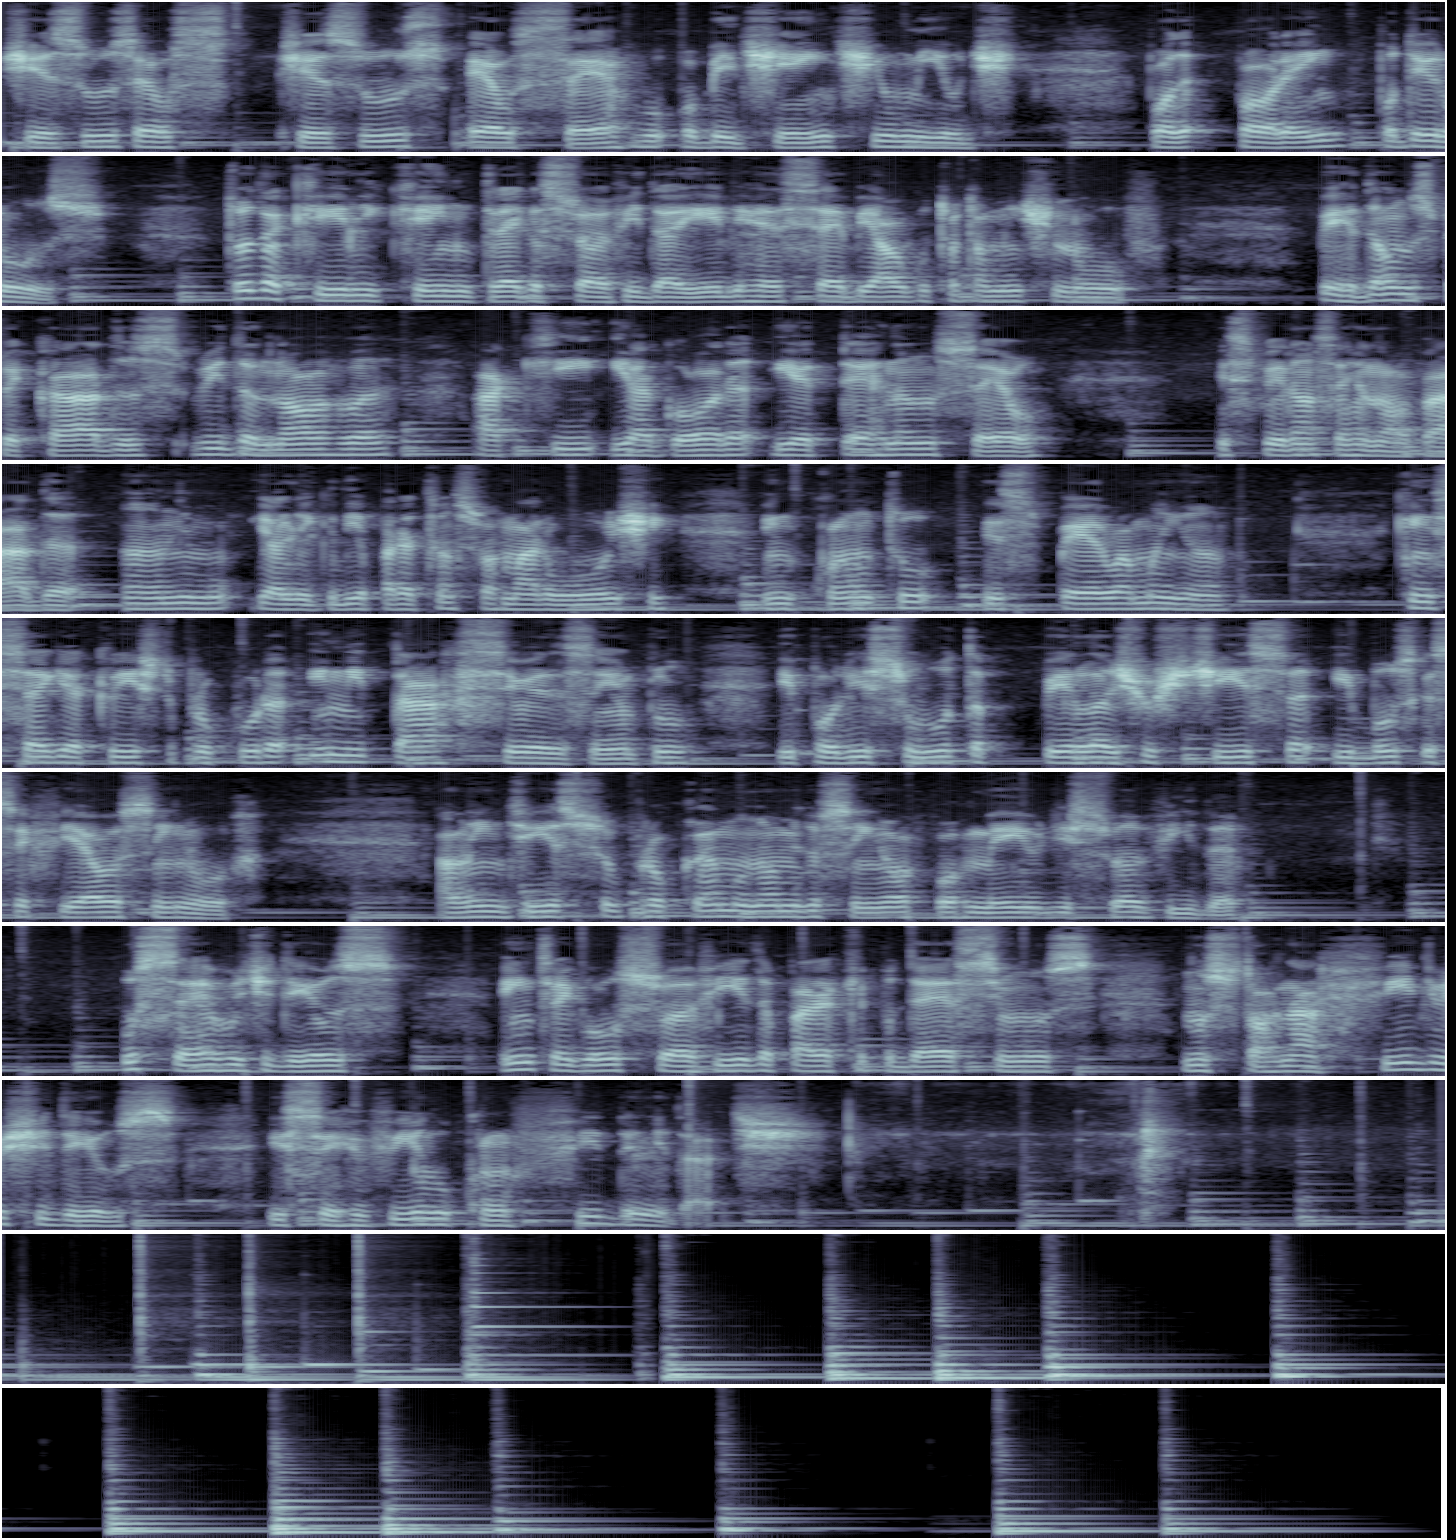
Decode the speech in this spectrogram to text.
Jesus é o, Jesus é o servo obediente e humilde, porém poderoso. Todo aquele que entrega sua vida a Ele recebe algo totalmente novo perdão dos pecados, vida nova aqui e agora e eterna no céu, esperança renovada, ânimo e alegria para transformar o hoje enquanto espero amanhã. Quem segue a Cristo procura imitar seu exemplo e por isso luta pela justiça e busca ser fiel ao Senhor. Além disso, proclama o nome do Senhor por meio de sua vida o servo de Deus entregou sua vida para que pudéssemos nos tornar filhos de Deus e servi-lo com fidelidade.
